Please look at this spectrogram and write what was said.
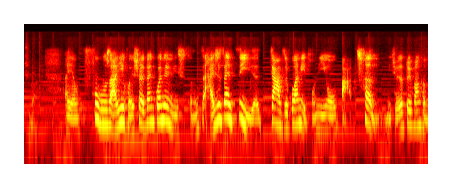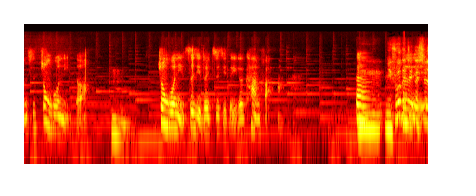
是吧？哎呀，复不复杂一回事儿，但关键你是可能在还是在自己的价值观里头，你有把秤，你觉得对方可能是重过你的，嗯，重过你自己对自己的一个看法。嗯，你说的这个是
